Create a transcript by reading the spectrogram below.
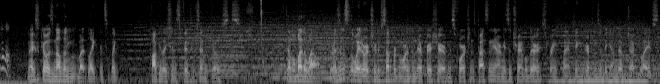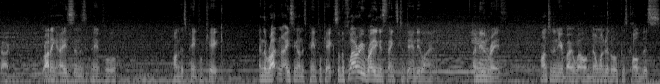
Oh. Mexico is nothing but like, it's like, population is 50% ghosts. Devil by the Well. The residents of the White Orchard have suffered more than their fair share of misfortunes. Passing the armies have trampled their spring planting, griffins have begun to abject livestock. Rotting ice and is painful on this painful cake. And the rotten icing on this painful cake. So the flowery writing is thanks to Dandelion, a noon wraith. Haunted a nearby well, no wonder the locals called this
